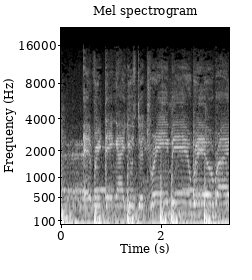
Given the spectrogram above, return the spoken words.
Everything I used to dream being real right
